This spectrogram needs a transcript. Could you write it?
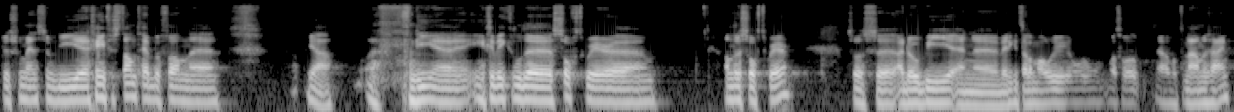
Dus voor mensen die geen verstand hebben van, ja, van die ingewikkelde software, andere software Zoals Adobe en weet ik het allemaal, wat, wat, ja, wat de namen zijn.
